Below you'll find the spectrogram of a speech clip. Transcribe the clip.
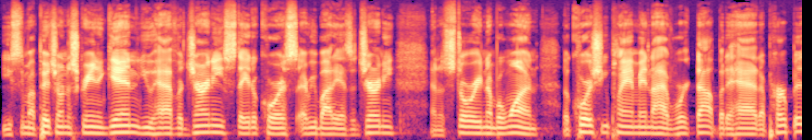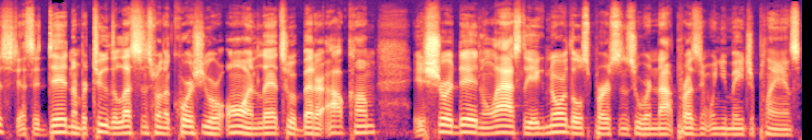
You see my picture on the screen again. You have a journey, state of course. Everybody has a journey and a story. Number one, the course you plan may not have worked out, but it had a purpose. Yes, it did. Number two, the lessons from the course you were on led to a better outcome. It sure did. And lastly, ignore those persons who were not present when you made your plans.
